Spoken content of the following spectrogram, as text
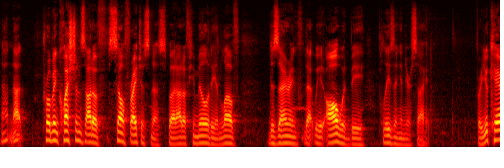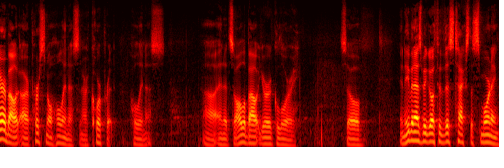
not, not probing questions out of self righteousness, but out of humility and love, desiring that we all would be pleasing in your sight. For you care about our personal holiness and our corporate holiness. Uh, and it's all about your glory. So, and even as we go through this text this morning,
